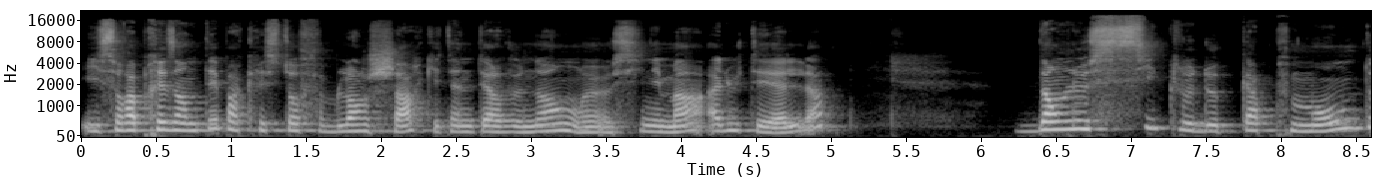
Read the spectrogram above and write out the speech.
Il sera présenté par Christophe Blanchard, qui est intervenant euh, cinéma à l'UTL. Dans le cycle de Cap Monde,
